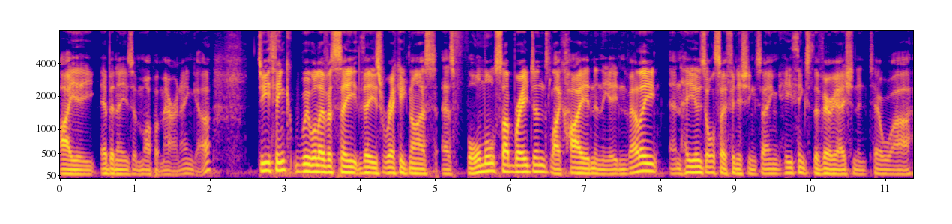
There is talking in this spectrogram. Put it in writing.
i.e., Ebenezer, Moppa, Marananga, do you think we will ever see these recognised as formal subregions like High Eden in the Eden Valley? And he is also finishing saying he thinks the variation in terroir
